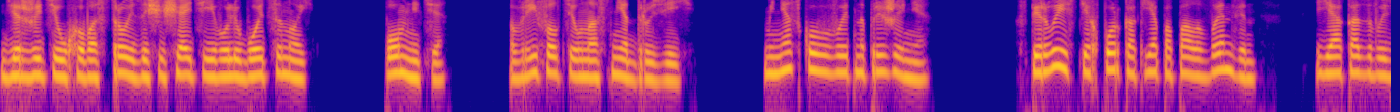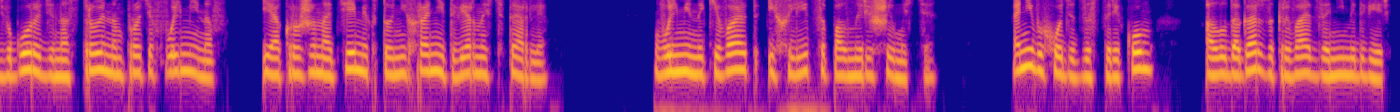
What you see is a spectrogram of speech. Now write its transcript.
Держите ухо востро и защищайте его любой ценой. Помните, в Рифлте у нас нет друзей». Меня сковывает напряжение. Впервые с тех пор, как я попала в Энвин, я оказываюсь в городе, настроенном против вульминов, и окружена теми, кто не хранит верность Терли. Вульмины кивают, их лица полны решимости. Они выходят за стариком, а Лудогар закрывает за ними дверь.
